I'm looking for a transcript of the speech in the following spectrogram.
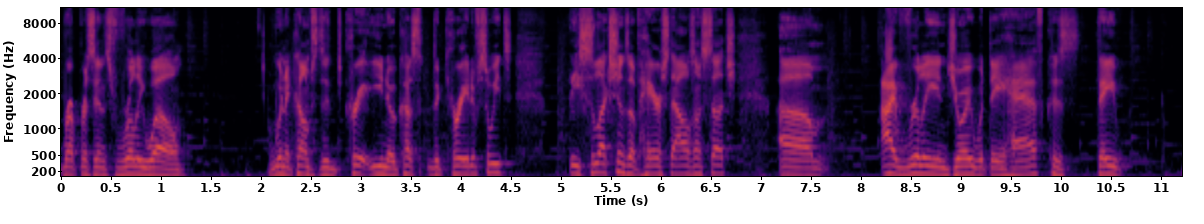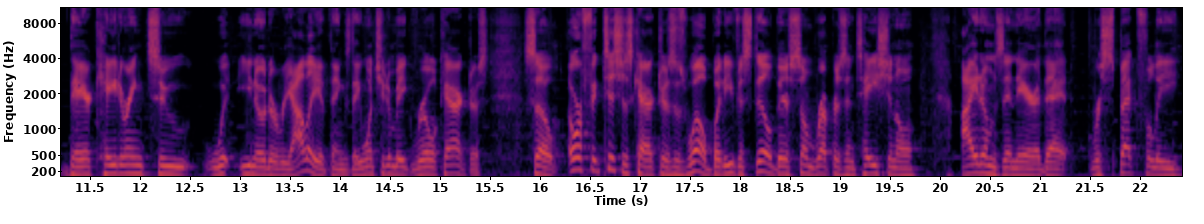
represents really well when it comes to create you know the creative suites the selections of hairstyles and such. Um, I really enjoy what they have because they they're catering to what you know the reality of things. They want you to make real characters, so or fictitious characters as well. But even still, there's some representational items in there that respectfully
